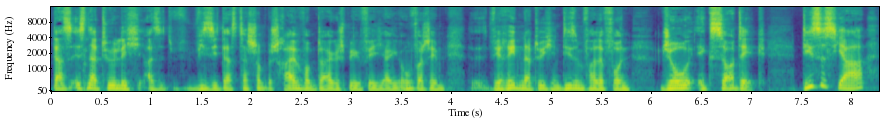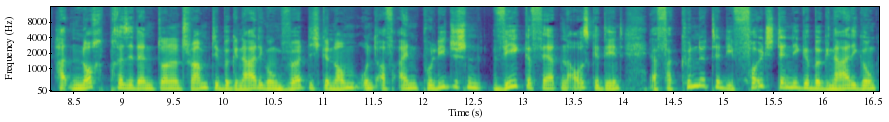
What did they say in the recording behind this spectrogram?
das ist natürlich, also wie Sie das da schon beschreiben vom Tagesspiegel, finde ich eigentlich unverschämt. Wir reden natürlich in diesem Falle von Joe Exotic. Dieses Jahr hat noch Präsident Donald Trump die Begnadigung wörtlich genommen und auf einen politischen Weggefährten ausgedehnt. Er verkündete die vollständige Begnadigung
